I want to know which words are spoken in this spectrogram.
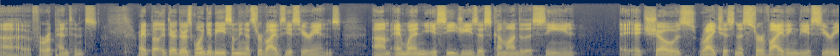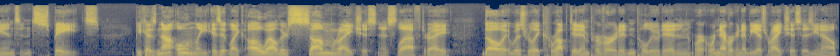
uh, for repentance right? But there, there's going to be something that survives the Assyrians. Um, and when you see Jesus come onto the scene, it shows righteousness surviving the Assyrians in spades. Because not only is it like, oh, well, there's some righteousness left, right? Though it was really corrupted and perverted and polluted, and we're, we're never going to be as righteous as, you know,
